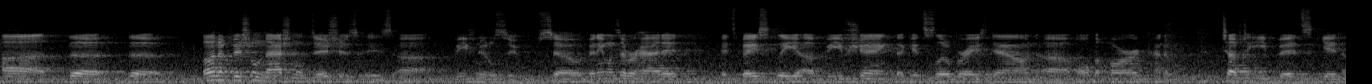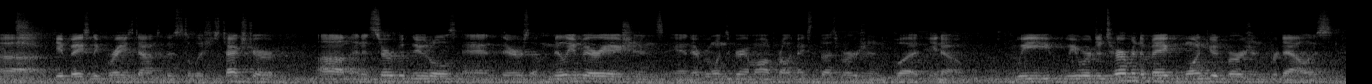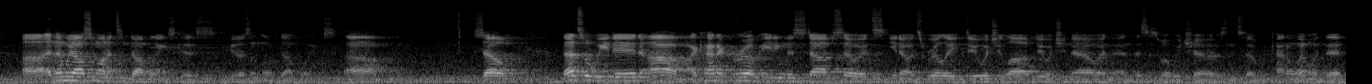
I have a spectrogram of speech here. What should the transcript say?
uh, the, the unofficial national dish is, is uh, beef noodle soup. So if anyone's ever had it, it's basically a beef shank that gets slow braised down. Uh, all the hard, kind of tough to eat bits get, uh, get basically braised down to this delicious texture. Um, and it's served with noodles, and there's a million variations, and everyone's grandma probably makes the best version, but you know, we, we were determined to make one good version for Dallas. Uh, and then we also wanted some dumplings, because who doesn't love dumplings? Um, so that's what we did. Um, I kind of grew up eating this stuff, so it's you know it's really do what you love, do what you know, and, and this is what we chose, and so we kind of went with it.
